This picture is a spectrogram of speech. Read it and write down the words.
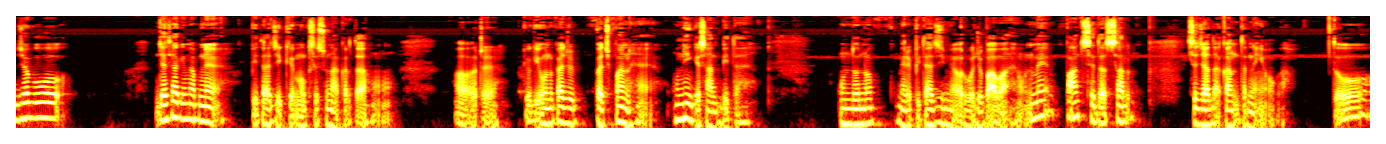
जब वो जैसा कि मैं अपने पिताजी के मुख से सुना करता हूँ और क्योंकि उनका जो बचपन है, उन्हीं के साथ बीता है। उन दोनों मेरे पिताजी में और वो जो बाबा हैं, उनमें पाँच से दस साल से ज़्यादा का अंतर नहीं होगा। तो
